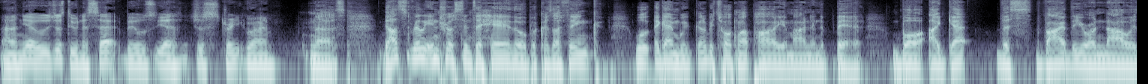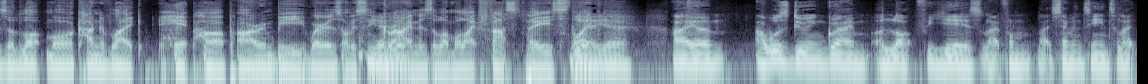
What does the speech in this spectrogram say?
And yeah, it was just doing a set. But it was yeah, just straight grime. Nice. That's really interesting to hear though, because I think, well, again, we're going to be talking about Party Man in a bit, but I get this vibe that you're on now is a lot more kind of like hip hop R and B, whereas obviously Yeah, grime is a lot more like fast paced. Like, yeah, yeah. I um I was doing grime a lot for years, like from like 17 to like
